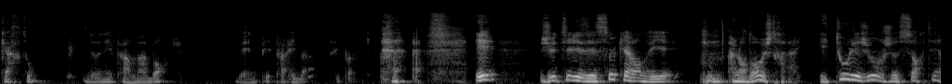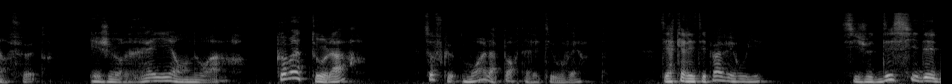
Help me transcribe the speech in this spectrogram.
carton, donné par ma banque, BNP Paribas à l'époque. et j'utilisais ce calendrier à l'endroit où je travaille. Et tous les jours, je sortais un feutre et je rayais en noir, comme un tolard. Sauf que moi, la porte, elle était ouverte. C'est-à-dire qu'elle n'était pas verrouillée. Si je décidais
